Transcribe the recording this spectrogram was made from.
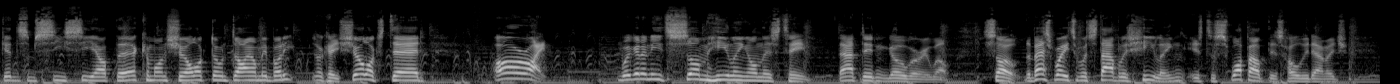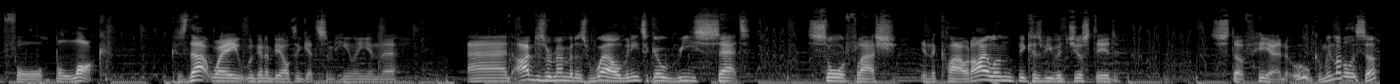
Getting some CC out there. Come on, Sherlock. Don't die on me, buddy. Okay, Sherlock's dead. All right. We're going to need some healing on this team. That didn't go very well. So, the best way to establish healing is to swap out this holy damage for block. Because that way, we're going to be able to get some healing in there. And I've just remembered as well, we need to go reset Sword Flash in the Cloud Island because we've adjusted stuff here. And, ooh, can we level this up?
